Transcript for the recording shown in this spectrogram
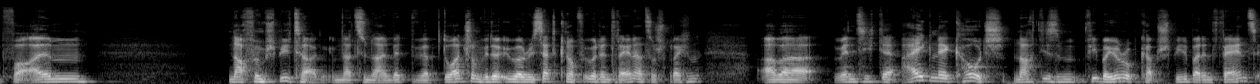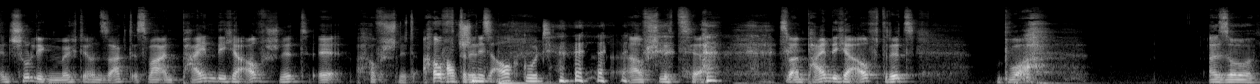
vor allem nach fünf Spieltagen im nationalen Wettbewerb dort schon wieder über Reset-Knopf über den Trainer zu sprechen. Aber wenn sich der eigene Coach nach diesem FIBA Europe Cup Spiel bei den Fans entschuldigen möchte und sagt, es war ein peinlicher Aufschnitt, äh, Aufschnitt, Auftritt. Aufschnitt auch gut. Aufschnitt, ja. Es war ein peinlicher Auftritt. Boah. Also,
